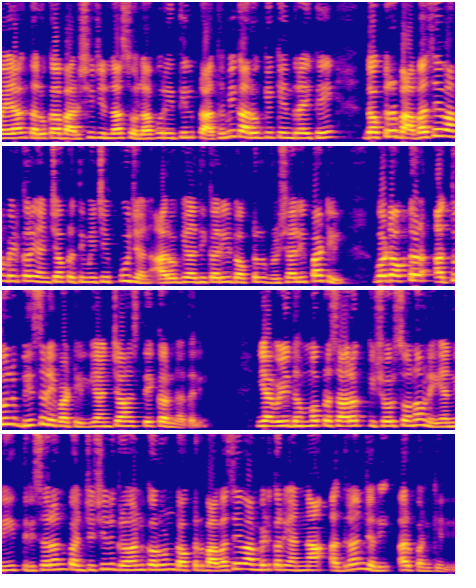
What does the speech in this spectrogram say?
वैराग तालुका बार्शी जिल्हा सोलापूर येथील प्राथमिक आरोग्य केंद्र येथे डॉक्टर बाबासाहेब आंबेडकर यांच्या प्रतिमेचे पूजन आरोग्य अधिकारी डॉक्टर वृषाली पाटील व डॉक्टर अतुल भिसडे पाटील यांच्या हस्ते करण्यात आले. यावेळी धम्मप्रसारक किशोर सोनवणे यांनी त्रिसरण पंचशील ग्रहण करून डॉक्टर बाबासाहेब आंबेडकर यांना आदरांजली अर्पण केली.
